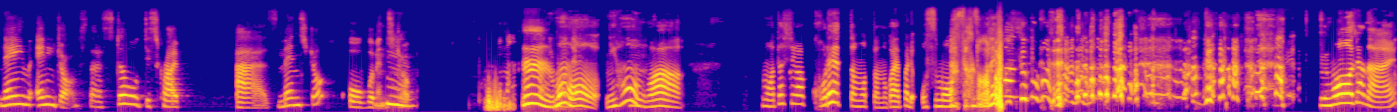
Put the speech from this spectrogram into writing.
Name any jobs that are still described as men's job or women's うん job、うん、日本でも。う日本は、もう私がこれと思ったのがやっぱりお相撲さん。それは相撲じゃない？うん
